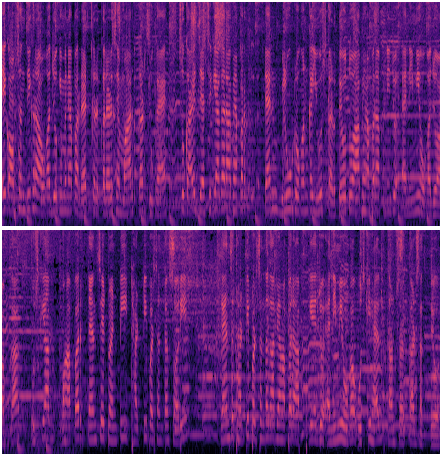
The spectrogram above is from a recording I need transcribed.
एक ऑप्शन दिख रहा होगा जो कि मैंने यहाँ पर रेड कलर से मार्क कर चुका है। सो गाइज़ जैसे कि अगर आप यहाँ पर टेन ब्लू टोकन का यूज़ करते हो तो आप यहाँ पर अपनी जो एनिमी होगा, जो आपका, उसके आप वहाँ पर टेन से 20 30 परसेंट तक सॉरी 10 से 30 परसेंट तक आप यहाँ पर आपके जो एनिमी होगा, उसकी हेल्थ कम कर सकते हो।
